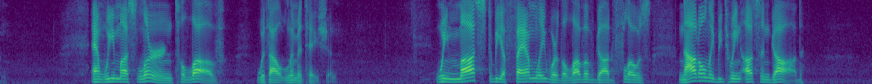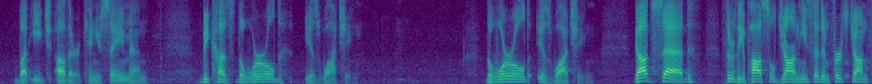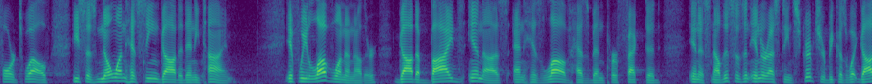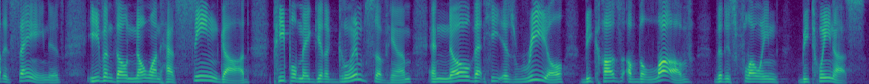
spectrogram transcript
and we must learn to love without limitation. We must be a family where the love of God flows not only between us and God, but each other. Can you say amen? Because the world is watching. The world is watching. God said through the apostle John, he said in 1 John 4 12, he says, No one has seen God at any time. If we love one another, God abides in us and his love has been perfected in us. Now, this is an interesting scripture because what God is saying is even though no one has seen God, people may get a glimpse of him and know that he is real because of the love that is flowing between us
